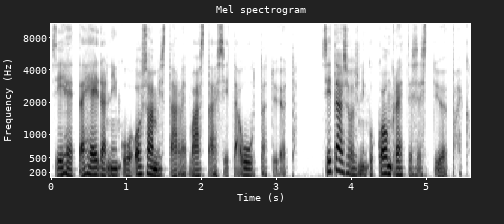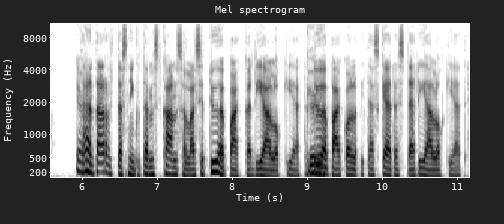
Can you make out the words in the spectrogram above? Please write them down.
siihen, että heidän niin kuin osaamistarve vastaisi sitä uutta työtä. Sitä se olisi niin kuin konkreettisesti työpaikalla. Joo. Tähän tarvittaisiin niin tämmöistä kansalais- ja työpaikkadialogia, että Kyllä. työpaikoilla pitäisi käydä sitä dialogia, että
